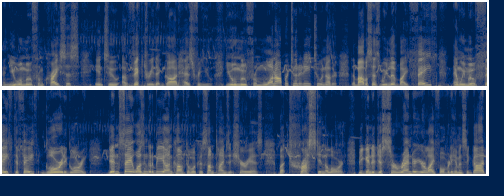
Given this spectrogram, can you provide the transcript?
and you will move from crisis into a victory that God has for you. You will move from one opportunity to another. The Bible says we live by faith and we move faith to faith, glory to glory. Didn't say it wasn't going to be uncomfortable because sometimes it sure is. But trust in the Lord. Begin to just surrender your life over to Him and say, God,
